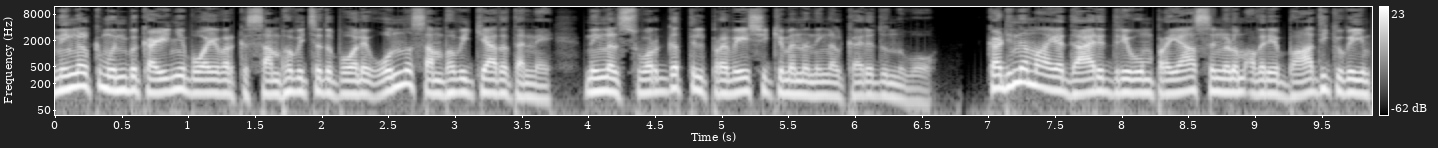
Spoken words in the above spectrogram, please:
നിങ്ങൾക്ക് മുൻപ് കഴിഞ്ഞുപോയവർക്ക് സംഭവിച്ചതുപോലെ ഒന്നു സംഭവിക്കാതെ തന്നെ നിങ്ങൾ സ്വർഗത്തിൽ പ്രവേശിക്കുമെന്ന് നിങ്ങൾ കരുതുന്നുവോ? കഠിനമായ ദാരിദ്ര്യവും പ്രയാസങ്ങളും അവരെ ബാധിക്കുകയും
